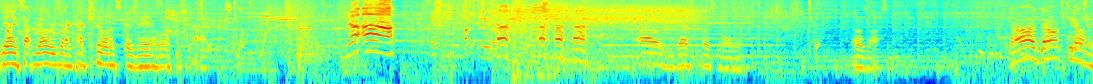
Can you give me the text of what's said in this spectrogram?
The only time, the only reason I got killed is because they had a lucky shot. Nuh-uh! Fuck you. oh, was the best placement ever. That was awesome. Oh, don't kill me.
